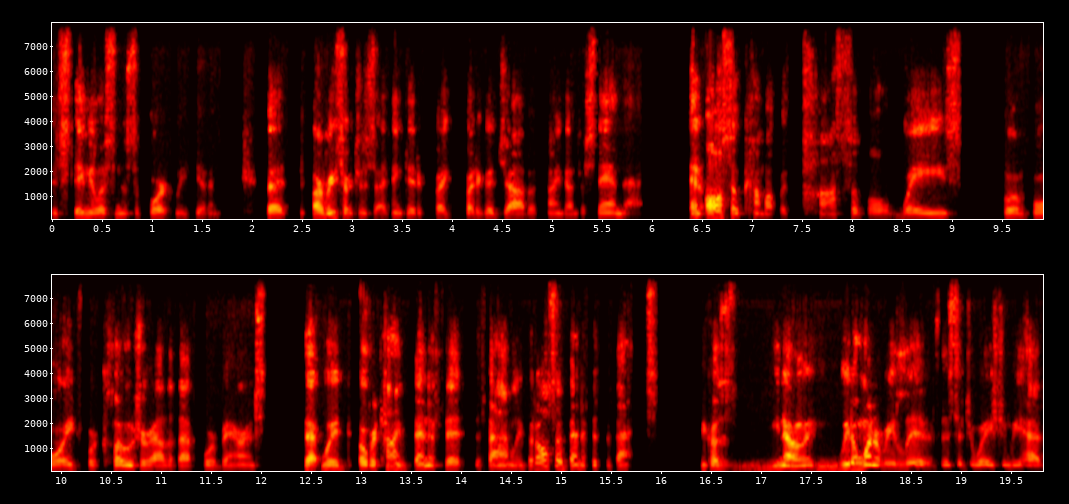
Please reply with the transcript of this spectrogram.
the stimulus and the support we've given. But our researchers, I think, did a quite, quite a good job of trying to understand that and also come up with possible ways to avoid foreclosure out of that forbearance that would, over time, benefit the family, but also benefit the banks. Because, you know, we don't want to relive the situation we had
